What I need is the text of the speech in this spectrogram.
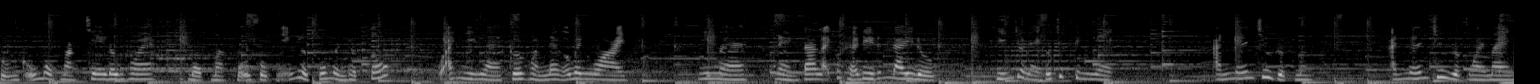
Phượng Cửu một mặt che đông hoa, một mặt bội phục nhãn lực của mình thật tốt. Quả nhiên là cơ hoành đang ở bên ngoài. Nhưng mà, nàng ta lại có thể đi đến đây được, khiến cho nàng có chút kinh ngạc. Ánh nến chiếu rực mà, ánh nến chiếu rực ngoài màn,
